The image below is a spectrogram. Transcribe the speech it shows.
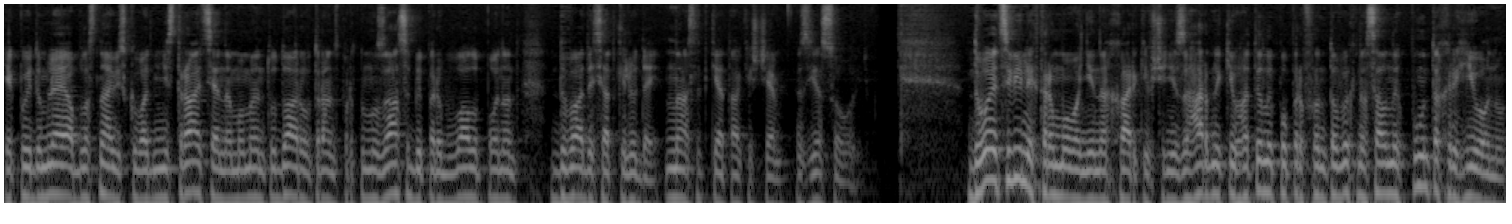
Як повідомляє обласна військова адміністрація, на момент удару в транспортному засобі перебувало понад два десятки людей. Наслідки атаки ще з'ясовують. Двоє цивільних травмовані на Харківщині. Загарбників гатили по прифронтових населених пунктах регіону.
